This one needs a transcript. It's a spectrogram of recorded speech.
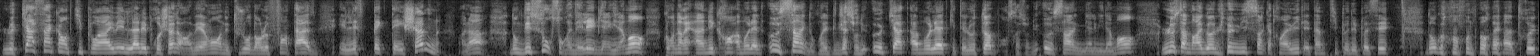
le K50 qui pourrait arriver l'année prochaine. Alors évidemment, on est toujours dans le fantasme et l'expectation. Voilà. Donc des sources ont révélé, bien évidemment, qu'on aurait un écran AMOLED E5. Donc on était déjà sur du E4 AMOLED qui était le top. On serait sur du E5, bien évidemment. Le Snapdragon, le 888, est un petit peu dépassé. Donc on aurait un truc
